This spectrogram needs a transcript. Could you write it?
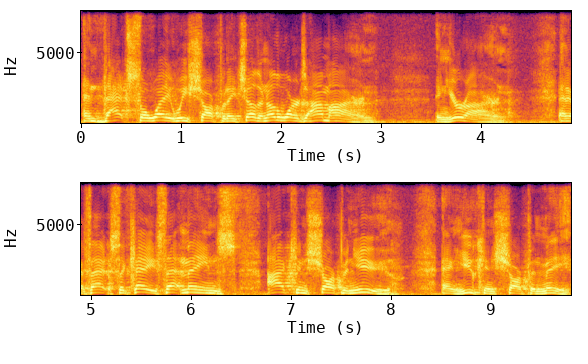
And that's the way we sharpen each other. In other words, I'm iron and you're iron. And if that's the case, that means I can sharpen you and you can sharpen me.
